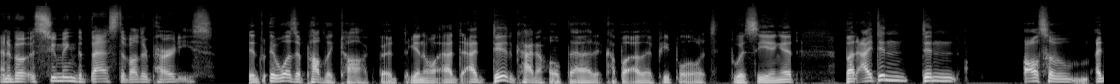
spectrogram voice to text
and about assuming the best of other parties. It, it was a public talk, but you know, I, I did kind of hope that a couple other people were seeing it, but I didn't didn't also, I,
